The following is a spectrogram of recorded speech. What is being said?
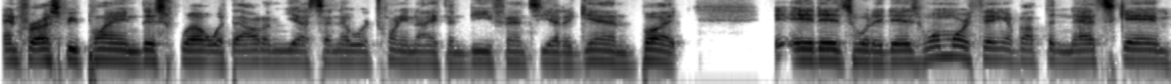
And for us to be playing this well without him, yes, I know we're 29th in defense yet again, but it is what it is. One more thing about the Nets game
